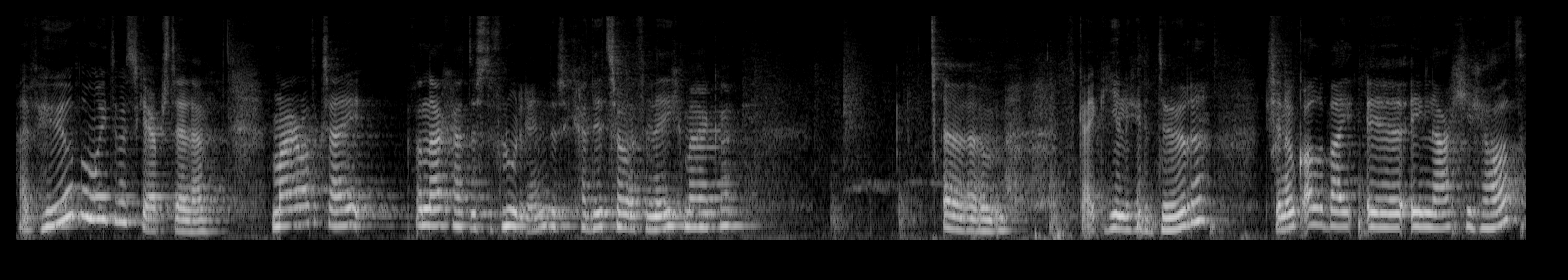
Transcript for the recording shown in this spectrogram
Hij heeft heel veel moeite met scherp stellen. Maar wat ik zei, vandaag gaat dus de vloer erin. Dus ik ga dit zo even leegmaken. Um, even kijken, hier liggen de deuren. Die zijn ook allebei uh, één laagje gehad.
